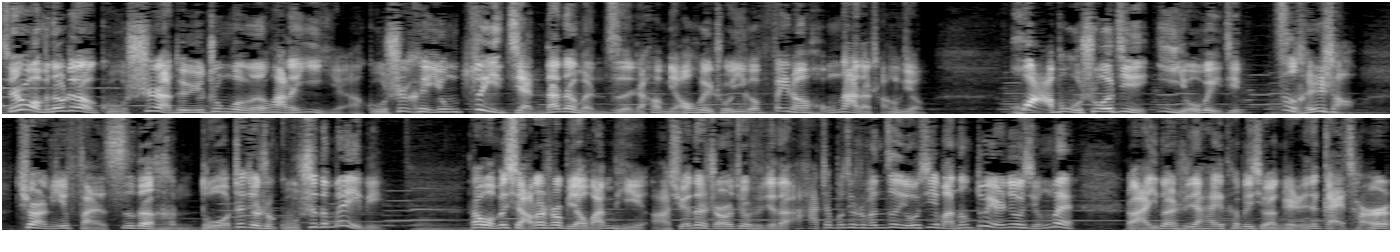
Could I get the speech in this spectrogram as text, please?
其实我们都知道古诗啊，对于中国文化的意义啊，古诗可以用最简单的文字，然后描绘出一个非常宏大的场景。话不说尽，意犹未尽，字很少，却让你反思的很多，这就是古诗的魅力。但我们小的时候比较顽皮啊，学的时候就是觉得啊，这不就是文字游戏吗？能对人就行呗，是吧？一段时间还特别喜欢给人家改词儿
